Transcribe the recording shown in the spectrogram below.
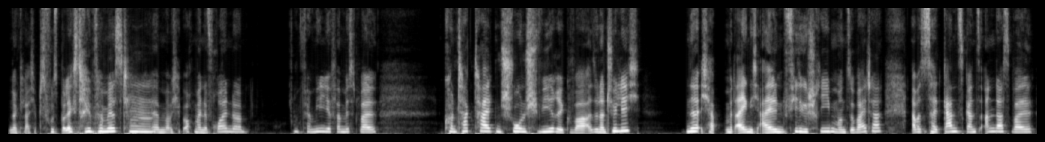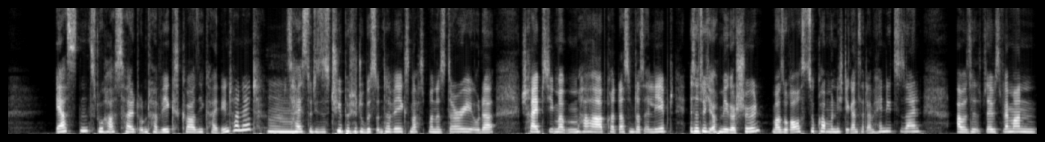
na klar, ich habe das Fußball extrem vermisst, Mhm. ähm, aber ich habe auch meine Freunde und Familie vermisst, weil Kontakt halten schon schwierig war. Also natürlich, ne, ich habe mit eigentlich allen viel geschrieben und so weiter, aber es ist halt ganz, ganz anders, weil erstens, du hast halt unterwegs quasi kein Internet. Hm. Das heißt, so dieses typische, du bist unterwegs, machst mal eine Story oder schreibst jemandem, haha, hab grad das und das erlebt. Ist natürlich auch mega schön, mal so rauszukommen und nicht die ganze Zeit am Handy zu sein. Aber se- selbst wenn man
